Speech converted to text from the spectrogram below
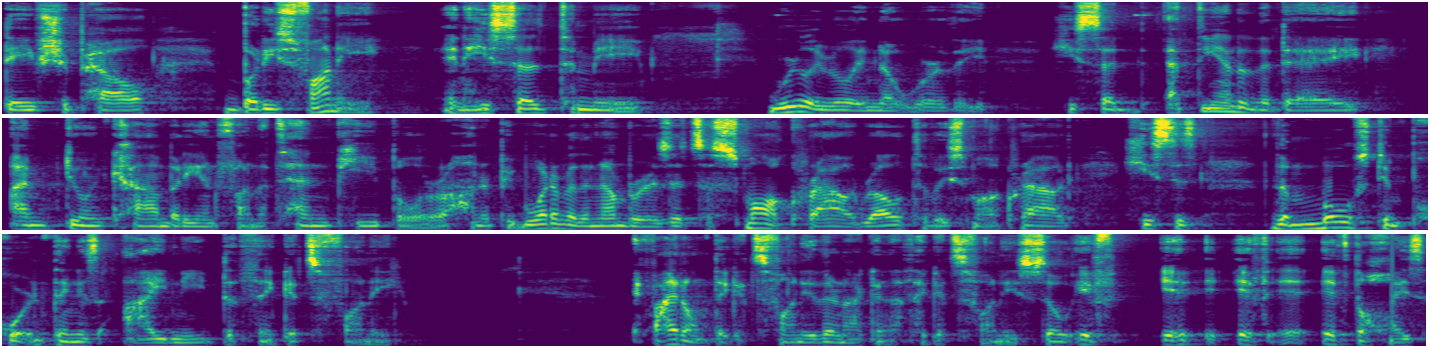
Dave Chappelle, but he's funny. And he said to me, really, really noteworthy. He said, at the end of the day, I'm doing comedy in front of 10 people or 100 people, whatever the number is. It's a small crowd, relatively small crowd. He says, the most important thing is I need to think it's funny. If I don't think it's funny, they're not going to think it's funny. So if, if, if, if the whole is,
